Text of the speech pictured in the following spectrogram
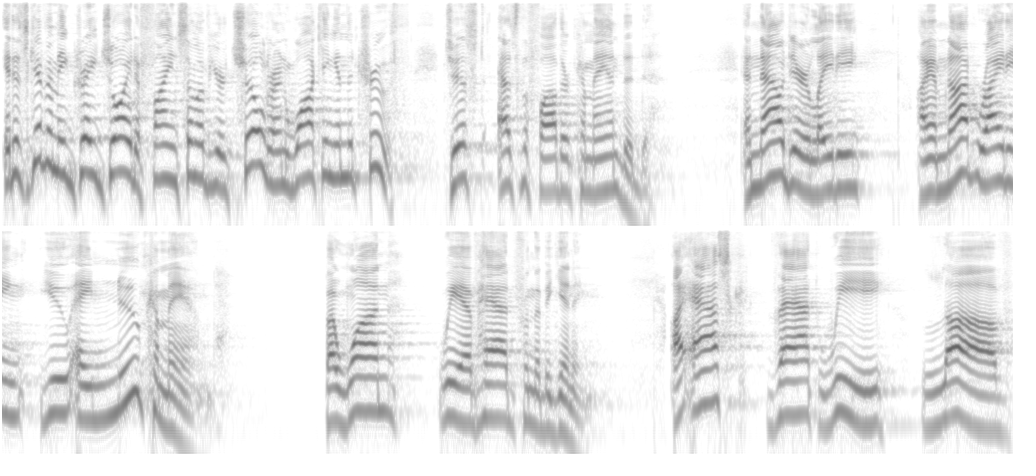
It has given me great joy to find some of your children walking in the truth just as the Father commanded. And now, dear lady, I am not writing you a new command, but one we have had from the beginning. I ask that we love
